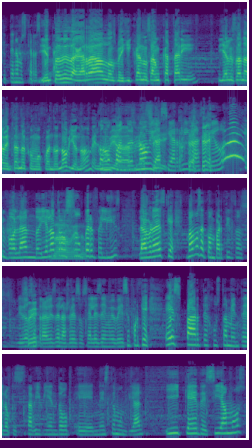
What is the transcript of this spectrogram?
que tenemos que y respetar. entonces agarraron los mexicanos a un catarí Y ya lo están aventando como cuando novio, ¿no? El como novio, cuando el novio hacia arriba, así de ¡uy! volando. Y el otro súper feliz. La verdad es que vamos a compartir todos esos videos a través de las redes sociales de MBS porque es parte justamente de lo que se está viviendo en este mundial y que decíamos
